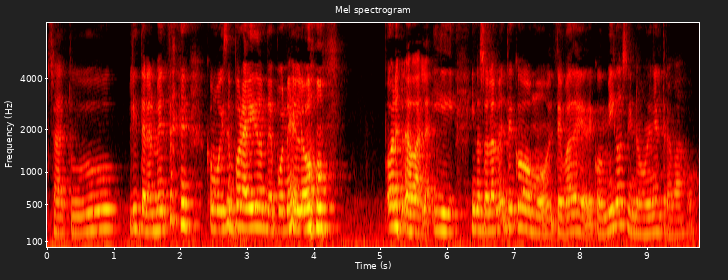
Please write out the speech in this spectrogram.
o sea, tú literalmente, como dicen por ahí, donde pones el ojo, pones la bala. Y, y no solamente como el tema de, de, conmigo, sino en el trabajo.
